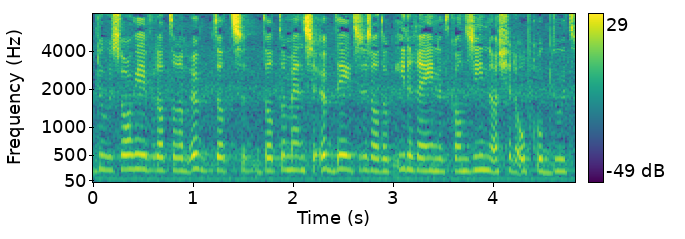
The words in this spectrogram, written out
Doe, zorg even dat, er een dat, dat de mensen updaten, zodat ook iedereen het kan zien als je de oproep doet.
